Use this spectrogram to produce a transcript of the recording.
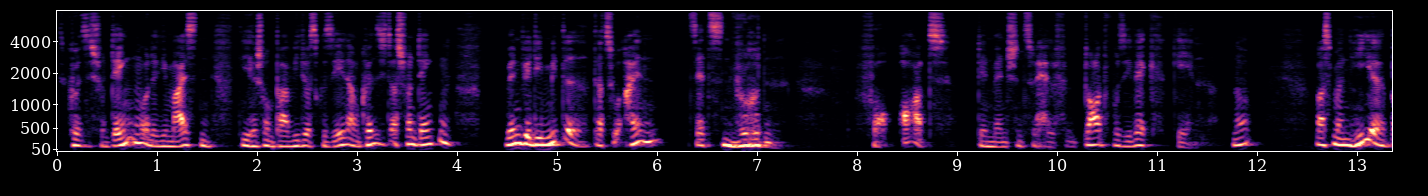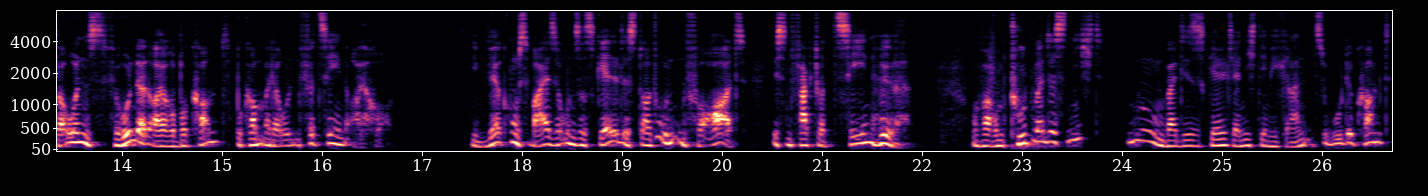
Sie können sich schon denken, oder die meisten, die hier schon ein paar Videos gesehen haben, können sich das schon denken. Wenn wir die Mittel dazu einsetzen würden, vor Ort den Menschen zu helfen, dort, wo sie weggehen. Ne? Was man hier bei uns für 100 Euro bekommt, bekommt man da unten für 10 Euro. Die Wirkungsweise unseres Geldes dort unten vor Ort ist ein Faktor 10 höher. Und warum tut man das nicht? Nun, weil dieses Geld ja nicht den Migranten zugutekommt,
